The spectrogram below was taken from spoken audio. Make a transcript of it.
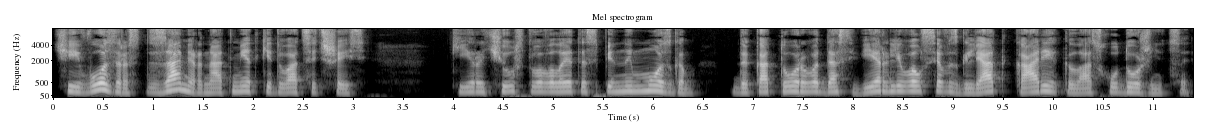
чей возраст замер на отметке 26. Кира чувствовала это спинным мозгом, до которого досверливался взгляд карих глаз художницы.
